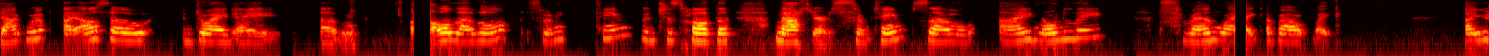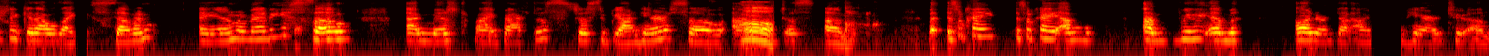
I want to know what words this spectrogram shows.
that group. I also joined a um, all level swim team, which is called the Masters swim team. So I normally swim like about like I usually get out like seven a.m. already, so I missed my practice just to be on here. So I oh. just um, but it's okay. It's okay. I'm I'm really am honored that I'm here to um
